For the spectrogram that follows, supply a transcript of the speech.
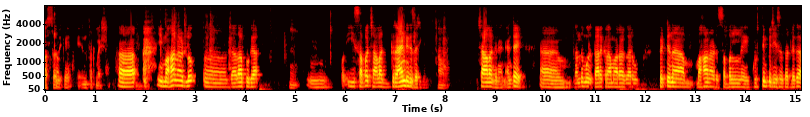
వస్తుంది ఇన్ఫర్మేషన్ ఈ మహానాడులో దాదాపుగా ఈ సభ చాలా grand గా జరిగింది. చాలా గ్రాండ్. అంటే నందమూరి తారక రామారావు గారు పెట్టిన మహానాడు సభల్ని గుర్తింపు చేసేటట్లుగా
